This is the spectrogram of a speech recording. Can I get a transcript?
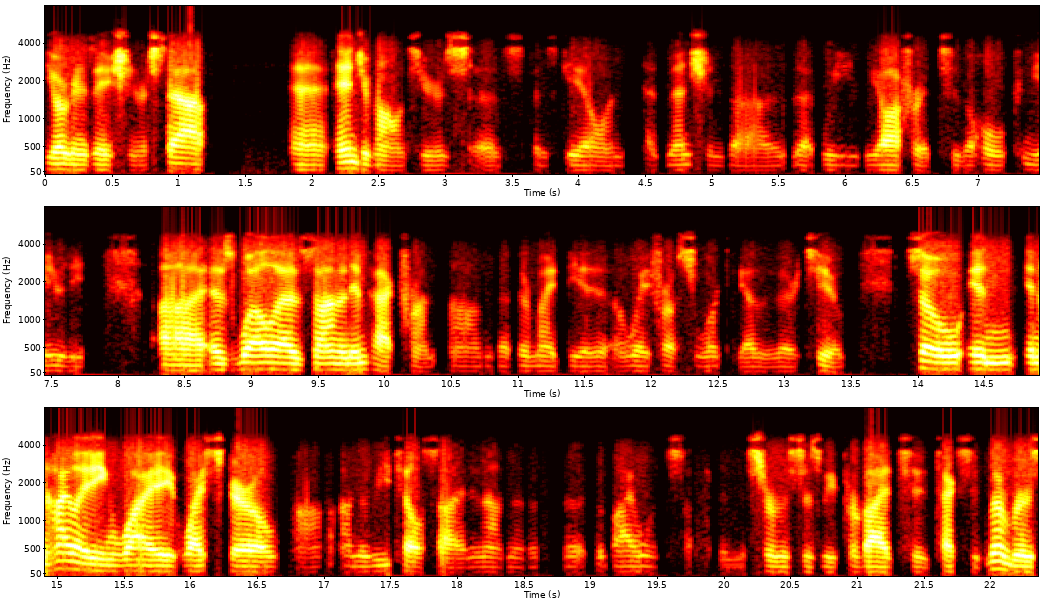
the organization or staff, and, and your volunteers, as, as Gail and, had mentioned, uh, that we, we offer it to the whole community, uh, as well as on an impact front, um, that there might be a, a, way for us to work together there too. So in, in highlighting why, why Sparrow uh, on the retail side and on the, the, the buy one side and the services we provide to TechSoup members,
